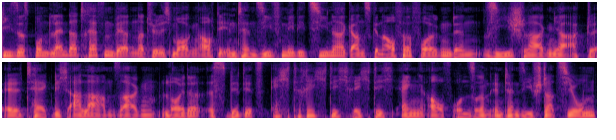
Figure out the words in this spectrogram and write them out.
Dieses Bund-Länder-Treffen werden natürlich morgen auch die Intensivmediziner ganz genau verfolgen, denn sie schlagen ja aktuell täglich Alarm, sagen, Leute, es wird jetzt echt richtig, richtig eng auf unseren Intensivstationen.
